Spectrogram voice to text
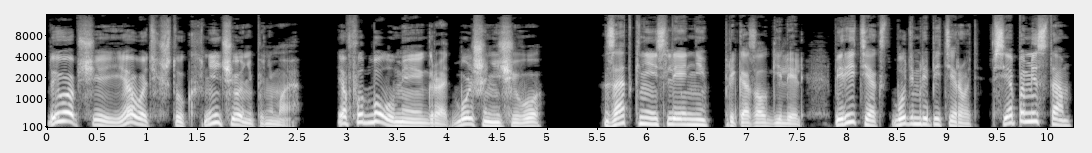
Да и вообще, я в этих штуках ничего не понимаю. Я в футбол умею играть, больше ничего». «Заткнись, Ленни», — приказал Гилель. «Бери текст, будем репетировать. Все по местам».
